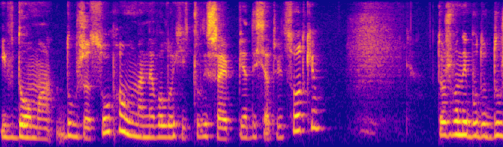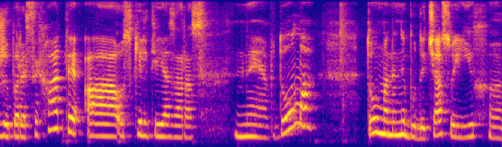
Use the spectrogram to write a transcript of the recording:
і вдома дуже сухо, у мене вологість лише 50%. Тож вони будуть дуже пересихати, а оскільки я зараз не вдома, то в мене не буде часу їх е,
